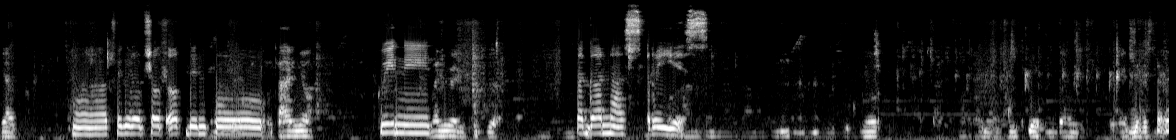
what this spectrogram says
Yan. At may galab shoutout din po Puntahan nyo. Queenie Manuel Kudya. Taganas Reyes. Bilis na ka.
